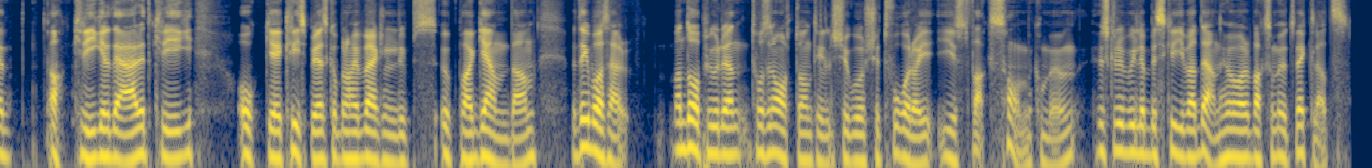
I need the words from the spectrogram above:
ett ja, krig, eller det är ett krig, och eh, krisberedskapen har ju verkligen lyfts upp på agendan. Jag tänker bara så här, mandatperioden 2018 till 2022 då, i just Vaxholm kommun. Hur skulle du vilja beskriva den? Hur har Vaxholm utvecklats?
